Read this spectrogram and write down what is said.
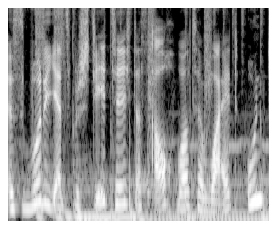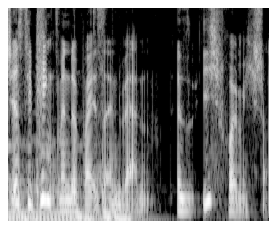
Es wurde jetzt bestätigt, dass auch Walter White und Jesse Pinkman dabei sein werden. Also ich freue mich schon.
